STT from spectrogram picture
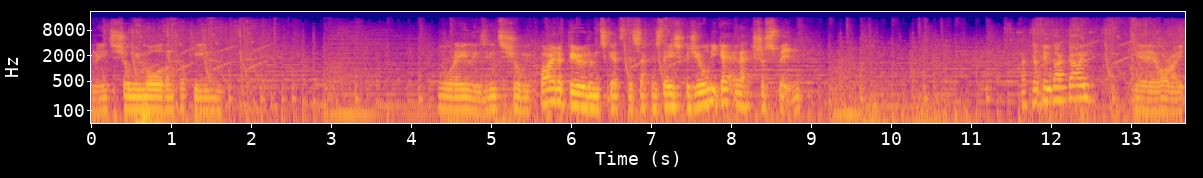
You need to show me more than fucking more aliens. You need to show me quite a few of them to get to the second stage because you only get an extra spin. I can do that guy? Yeah, alright.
